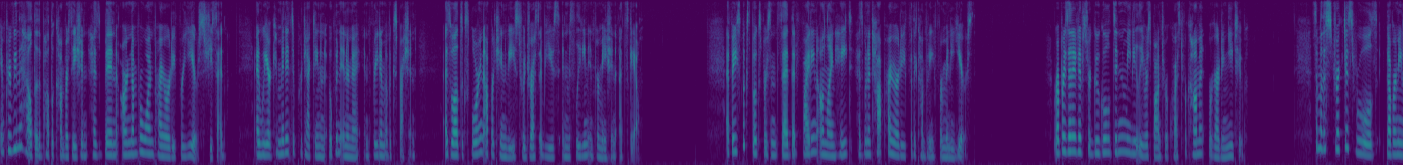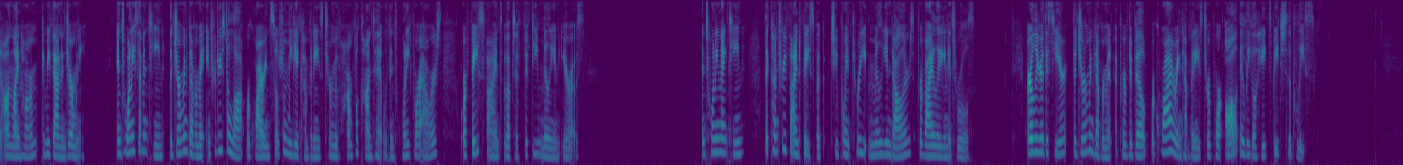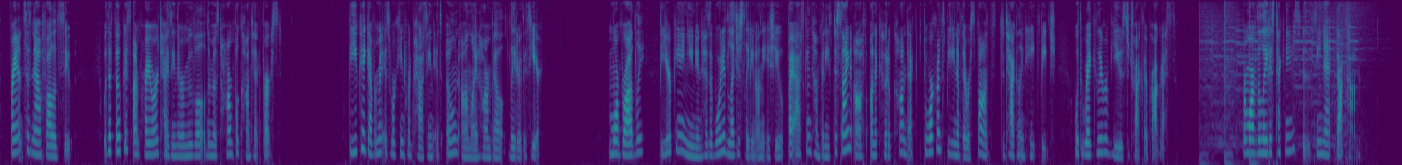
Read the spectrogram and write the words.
Improving the health of the public conversation has been our number one priority for years, she said, and we are committed to protecting an open internet and freedom of expression, as well as exploring opportunities to address abuse and misleading information at scale. A Facebook spokesperson said that fighting online hate has been a top priority for the company for many years. Representatives for Google didn't immediately respond to requests for comment regarding YouTube. Some of the strictest rules governing online harm can be found in Germany. In 2017, the German government introduced a law requiring social media companies to remove harmful content within 24 hours or face fines of up to 50 million euros. In 2019, the country fined Facebook $2.3 million for violating its rules. Earlier this year, the German government approved a bill requiring companies to report all illegal hate speech to the police. France has now followed suit, with a focus on prioritizing the removal of the most harmful content first. The UK government is working toward passing its own online harm bill later this year. More broadly, the European Union has avoided legislating on the issue by asking companies to sign off on a code of conduct to work on speeding up their response to tackling hate speech with regular reviews to track their progress. For more of the latest tech news, visit cnet.com.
